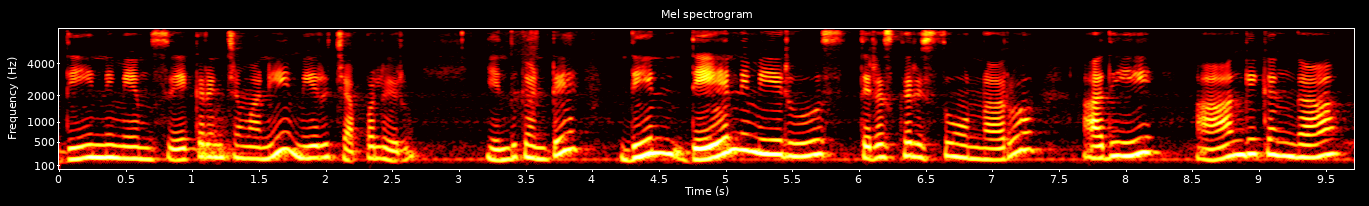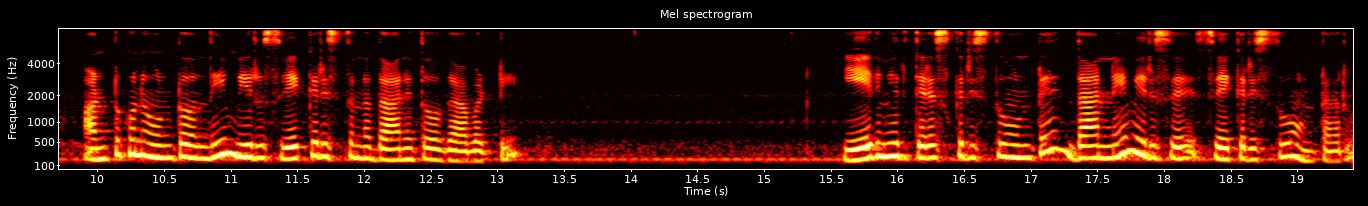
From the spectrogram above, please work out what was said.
దీన్ని మేము స్వీకరించమని మీరు చెప్పలేరు. ఎందుకంటే దీన్ దేన్ని మీరు తిరస్కరిస్తూ ఉన్నారో అది ఆంగికంగా అంటుకుని ఉంటుంది మీరు స్వీకరిస్తున్న దానితో కాబట్టి. ఏది మీరు తిరస్కరిస్తూ ఉంటే దాన్నే మీరు స్వీకరిస్తూ ఉంటారు.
